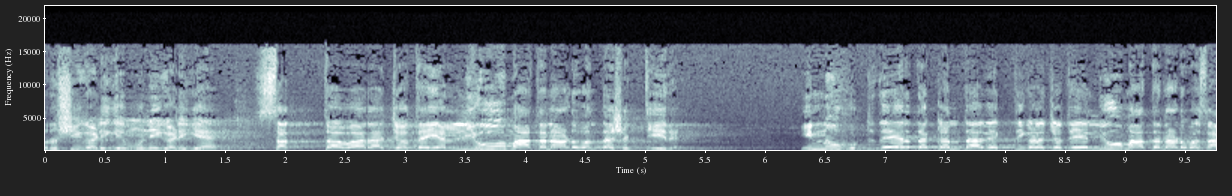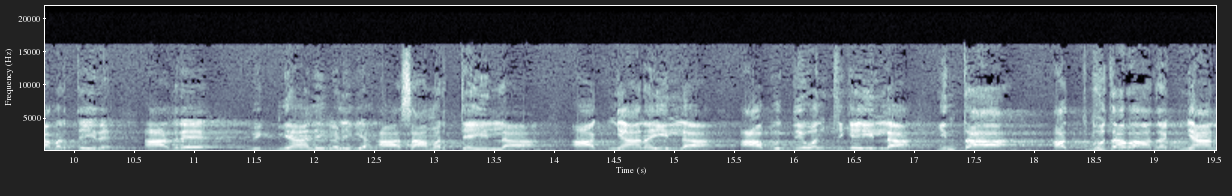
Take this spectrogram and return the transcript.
ಋಷಿಗಳಿಗೆ, ಮುನಿಗಳಿಗೆ ಸತ್ತವರ ಜೊತೆಯಲ್ಲಿಯೂ ಮಾತನಾಡುವಂಥ ಶಕ್ತಿ ಇದೆ. ಇನ್ನು ಹುಟ್ಟದೇ ಇರತಕ್ಕಂಥ ವ್ಯಕ್ತಿಗಳ ಜೊತೆಯಲ್ಲಿಯೂ ಮಾತನಾಡುವ ಸಾಮರ್ಥ್ಯ ಇದೆ. ಆದರೆ ವಿಜ್ಞಾನಿಗಳಿಗೆ ಆ ಸಾಮರ್ಥ್ಯ ಇಲ್ಲ, ಆ ಜ್ಞಾನ ಇಲ್ಲ, ಆ ಬುದ್ಧಿವಂತಿಕೆ ಇಲ್ಲ. ಇಂತಹ ಅದ್ಭುತವಾದ ಜ್ಞಾನ,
